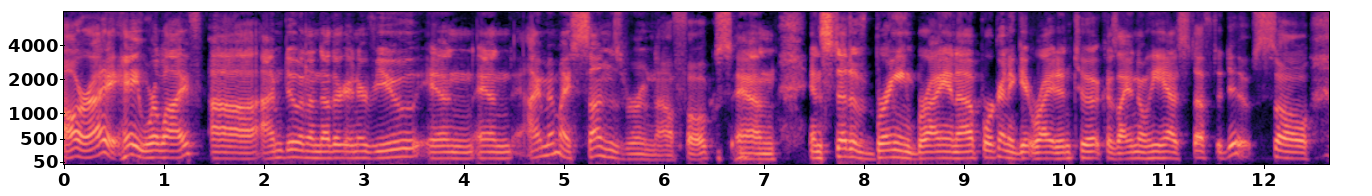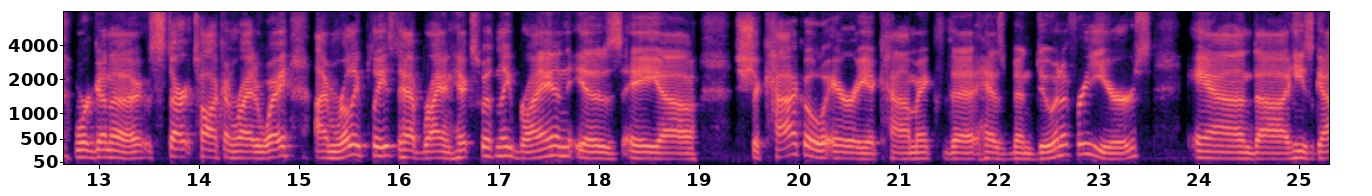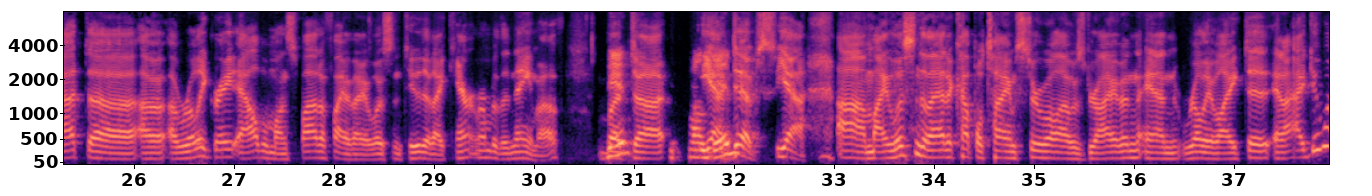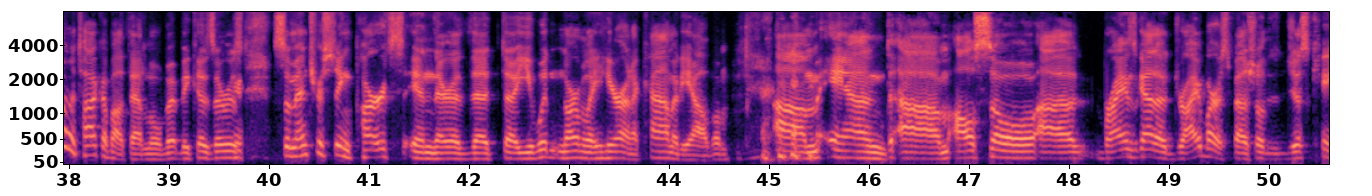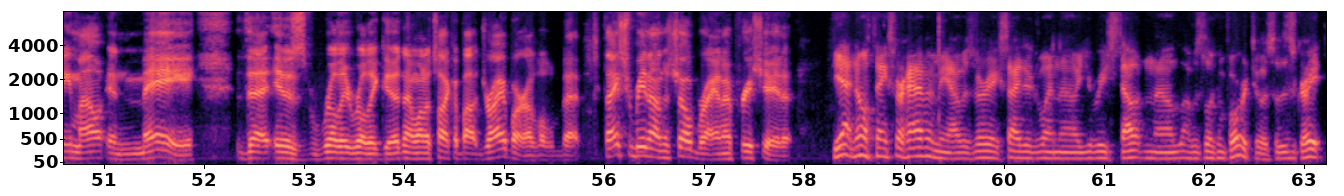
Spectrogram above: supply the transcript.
All right. Hey, we're live. Uh, I'm doing another interview in, and I'm in my son's room now, folks. And instead of bringing Brian up, we're going to get right into it because I know he has stuff to do. So we're going to start talking right away. I'm really pleased to have Brian Hicks with me. Brian is a uh, Chicago area comic that has been doing it for years and uh, he's got uh, a, a, really great album on Spotify that I listened to that I can't remember the name of, but uh, yeah, Dibs. Dips, yeah. Um, I listened to that a couple times through while I was driving and really liked it. And I do want to talk about that a little bit because there was some interesting parts in there that uh, you wouldn't normally hear on a comedy album, um, and um, also uh, Brian's got a Drybar special that just came out in May that is really really good. And I want to talk about Drybar a little bit. Thanks for being on the show, Brian. I appreciate it. Yeah, no, thanks for having me. I was very excited when uh, you reached out, and uh, I was looking forward to it. So this is great.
